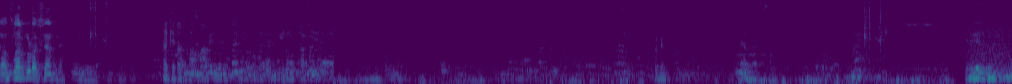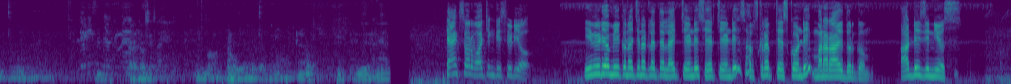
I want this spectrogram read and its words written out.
కౌన్సిలర్ కూడా వచ్చినట్లే. Okay sir. Thanks for watching this video ఈ వీడియో మీకు నచ్చినట్లయితే లైక్ చేయండి షేర్ చేయండి సబ్స్క్రైబ్ చేసుకోండి. మన రాయదుర్గం ఆర్డీజీ న్యూస్.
